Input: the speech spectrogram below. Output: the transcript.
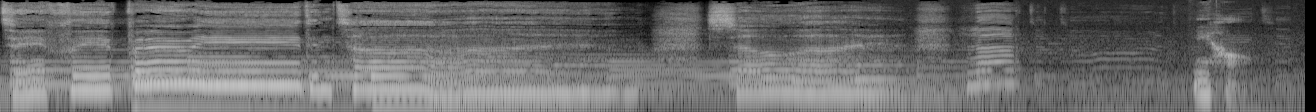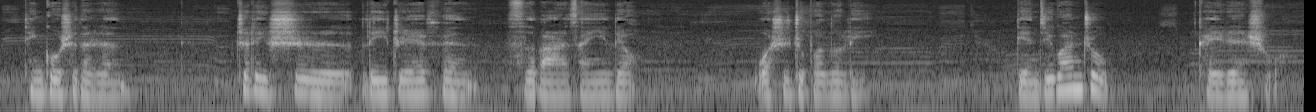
If we buried in time so i love to do 你好听故事的人这里是荔枝 fm 四八二三一六我是主播陆离点击关注可以认识我。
